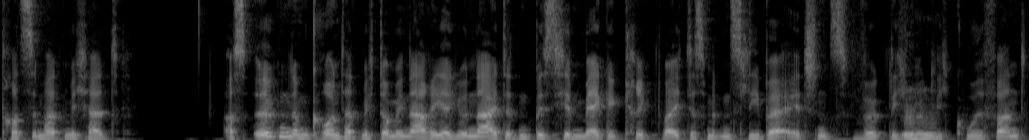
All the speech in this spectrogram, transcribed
trotzdem hat mich halt aus irgendeinem Grund hat mich Dominaria United ein bisschen mehr gekriegt, weil ich das mit den Sleeper Agents wirklich, Mhm. wirklich cool fand.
